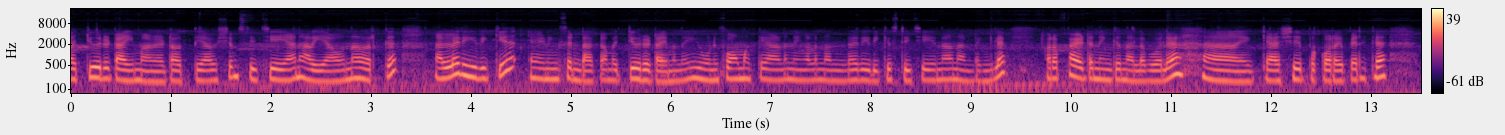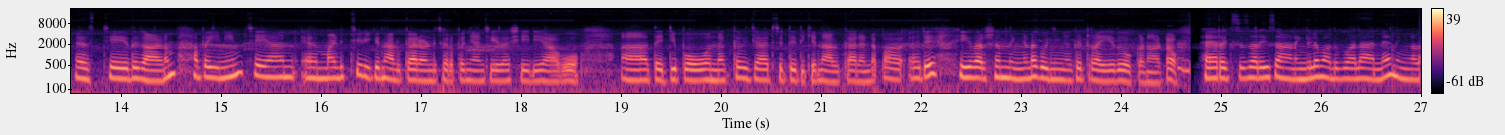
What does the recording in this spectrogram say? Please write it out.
പറ്റിയൊരു ടൈമാണ് കേട്ടോ. അത്യാവശ്യം സ്റ്റിച്ച് ചെയ്യാൻ അറിയാവുന്നവർക്ക് നല്ല രീതിക്ക് ഏണിങ്സ് ഉണ്ടാക്കാൻ പറ്റിയ ഒരു ടൈം എന്ന് യൂണിഫോമൊക്കെയാണ് നിങ്ങൾ നല്ല രീതിക്ക് സ്റ്റിച്ച് ചെയ്യുന്നതെന്നുണ്ടെങ്കിൽ ഉറപ്പായിട്ടും നിങ്ങൾക്ക് നല്ലപോലെ ക്യാഷ് ഇപ്പോൾ കുറേ പേരൊക്കെ ചെയ്ത് കാണും. അപ്പോൾ ഇനിയും ചെയ്യാൻ മടിച്ചിരിക്കുന്ന ആൾക്കാരുണ്ട്. ചിലപ്പോൾ ഞാൻ ചെയ്താൽ ശരിയാവോ തെറ്റിപ്പോവോ എന്നൊക്കെ വിചാരിച്ചിട്ടിരിക്കുന്ന ആൾക്കാരുണ്ട്. അപ്പോൾ അവർ ഈ വർഷം നിങ്ങളുടെ കുഞ്ഞുങ്ങൾക്ക് ട്രൈ ചെയ്ത് നോക്കണം കേട്ടോ. ഹെയർ എക്സസറീസ് ആണെങ്കിലും അതുപോലെ തന്നെ നിങ്ങൾ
